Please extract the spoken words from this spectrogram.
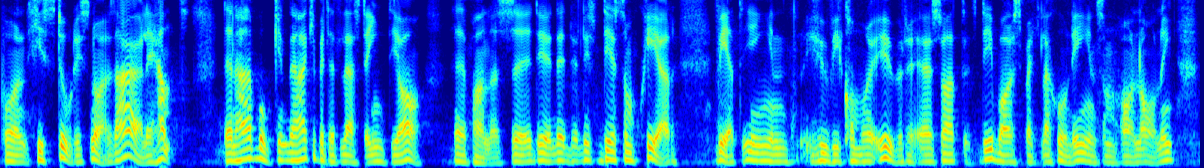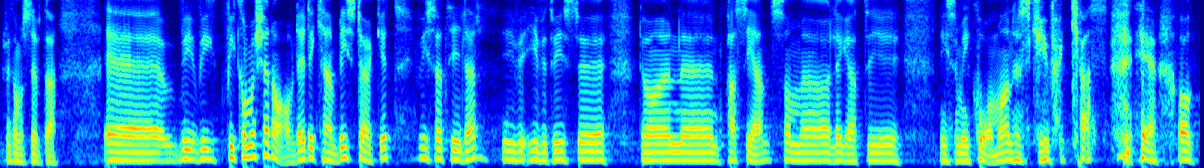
på en historisk snarare. Det här har aldrig hänt. Den här, boken, det här kapitlet läste inte jag eh, på Anders. Eh, det, det, det, det, som sker vet ingen hur vi kommer ur. Eh, så att det är bara spekulation. Det är ingen som har en aning hur det kommer att sluta. Vi, vi, vi kommer känna av det. Det kan bli stökigt vissa tider. Givetvis. Du, du har en, en patient som har legat i, liksom i koma. Den ska ju väckas. och, och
